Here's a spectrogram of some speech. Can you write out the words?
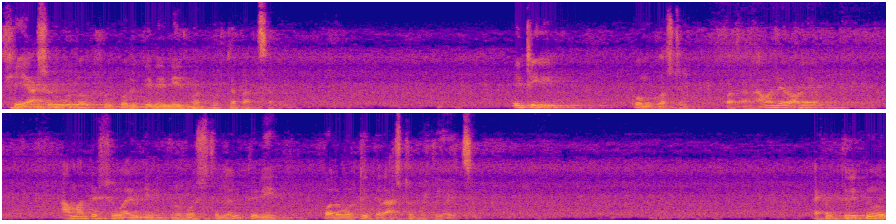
সেই আসনগুলোর উপরে তিনি নির্ভর করতে পারছেন এটি কম কষ্টের কথা না। আমাদের হলের আমাদের সময় যিনি প্রবোস ছিলেন, তিনি পরবর্তীতে রাষ্ট্রপতি হয়েছেন। এখন তিনিও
